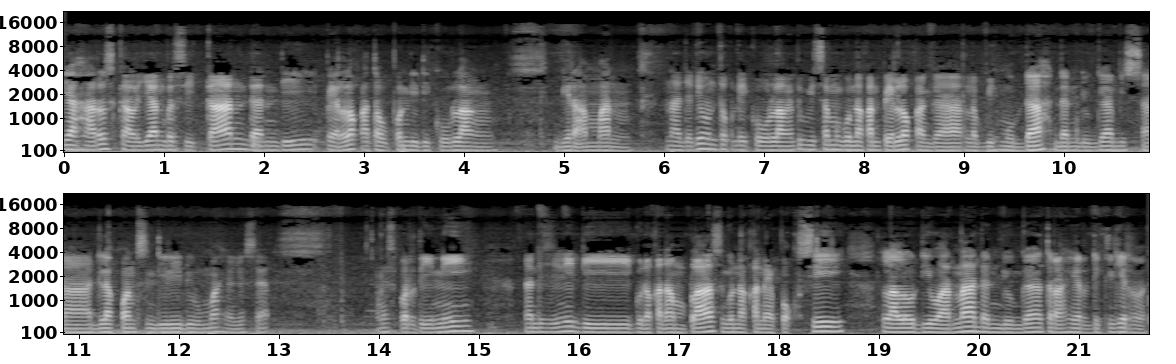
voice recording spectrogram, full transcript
Ya harus kalian bersihkan dan dipelok ataupun didikulang biar aman. Nah, jadi untuk dikulang itu bisa menggunakan pelok agar lebih mudah dan juga bisa dilakukan sendiri di rumah ya guys ya nah, seperti ini. Nah di sini digunakan amplas gunakan epoksi lalu diwarna dan juga terakhir di clear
